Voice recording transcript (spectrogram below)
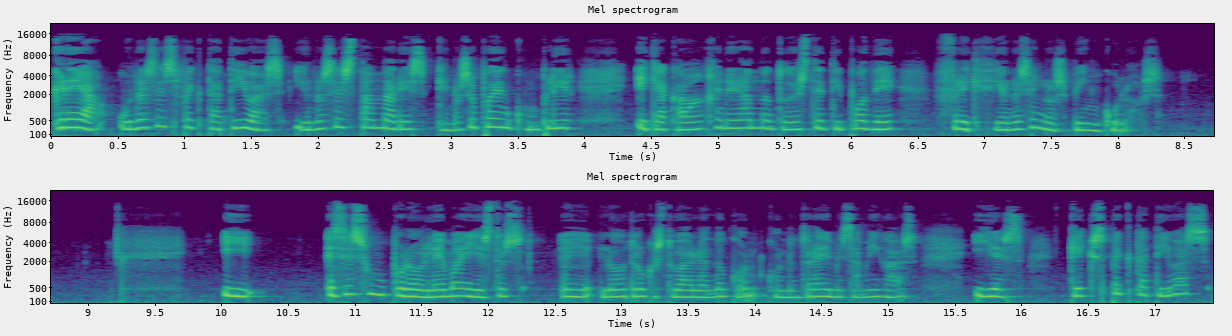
crea unas expectativas y unos estándares que no se pueden cumplir y que acaban generando todo este tipo de fricciones en los vínculos. Y ese es un problema y esto es eh, lo otro que estuve hablando con, con otra de mis amigas y es ¿qué expectativas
